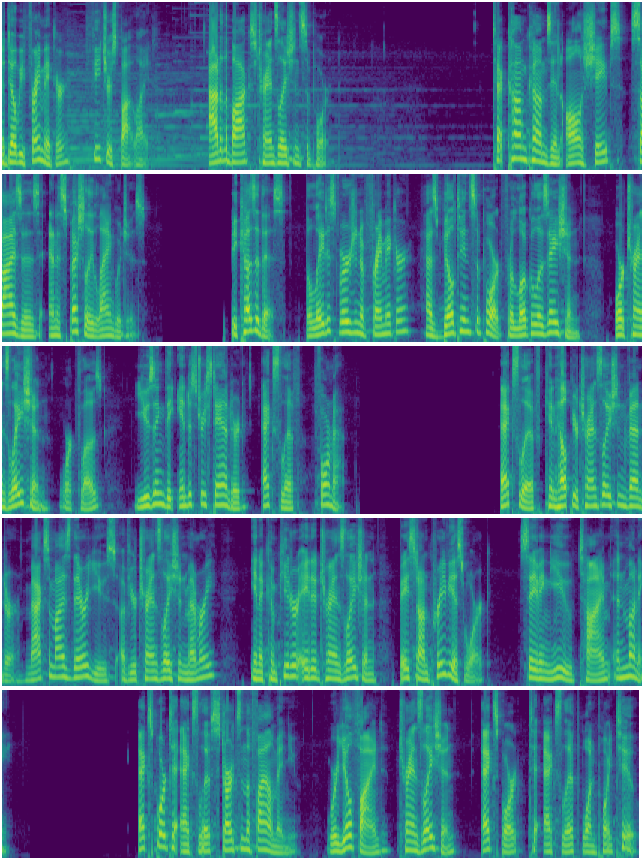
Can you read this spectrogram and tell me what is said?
Adobe FrameMaker Feature Spotlight Out of the box translation support. TechCom comes in all shapes, sizes, and especially languages. Because of this, the latest version of FrameMaker has built in support for localization or translation workflows using the industry standard XLIFF format. XLIFF can help your translation vendor maximize their use of your translation memory in a computer aided translation based on previous work, saving you time and money. Export to XLIFF starts in the File menu, where you'll find Translation, Export to XLIFF 1.2.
